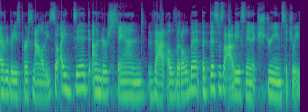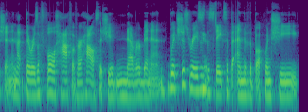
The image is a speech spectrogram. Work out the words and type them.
everybody's personality. So I did understand that a little bit, but this was obviously an extreme situation and that there was a full half of her house that she had never been in, which just raises yeah. the stakes at the end of the book when she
